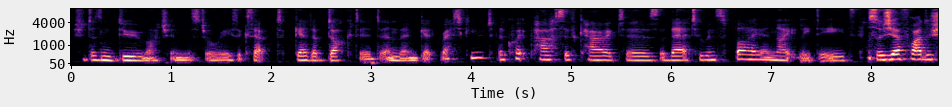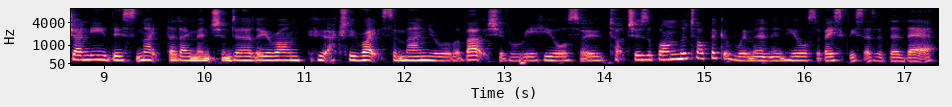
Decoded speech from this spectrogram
She doesn't do much in the stories except get abducted and then get rescued. They're quite passive characters, they're there to inspire knightly deeds. So Geoffroy de Charny, this knight that I mentioned earlier on, who actually writes a manual about chivalry, he also touches touches upon the topic of women, and he also basically says that they're there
